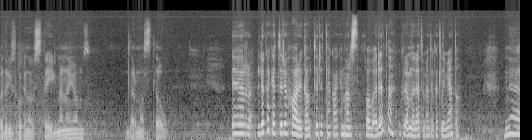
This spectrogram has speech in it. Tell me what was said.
padarysiu kokią nors staigmeną joms, dar mastau. Ir liko keturi chorai, gal turite kokį nors favoritą, kuriam norėtumėte, kad laimėtų? Ne,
